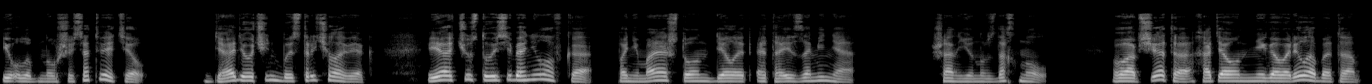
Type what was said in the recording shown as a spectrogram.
и, улыбнувшись, ответил. «Дядя очень быстрый человек. Я чувствую себя неловко, понимая, что он делает это из-за меня». Шан Юн вздохнул. «Вообще-то, хотя он не говорил об этом,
